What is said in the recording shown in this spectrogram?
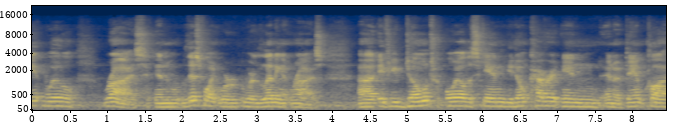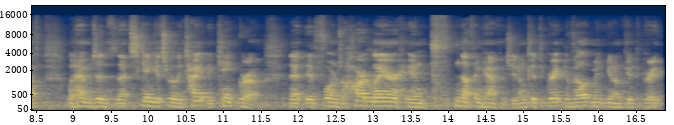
it will rise. And at this point, we're, we're letting it rise. Uh, if you don't oil the skin, you don't cover it in, in a damp cloth, what happens is that skin gets really tight and it can't grow. That it forms a hard layer and nothing happens. You don't get the great development, you don't get the great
